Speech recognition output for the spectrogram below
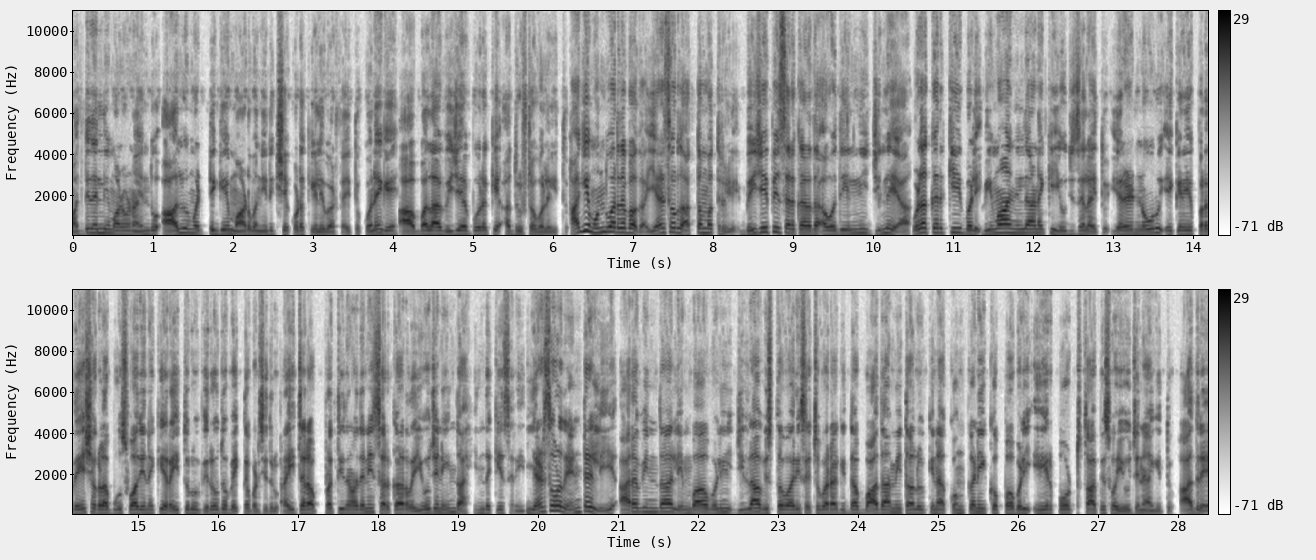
ಮಧ್ಯದಲ್ಲಿ ಮಾಡೋಣ ಎಂದು ಆಲೂಮಟ್ಟಿಗೆ ಮಾಡುವ ನಿರೀಕ್ಷೆ ಕೂಡ ಕೇಳಿ ಬರ್ತಾ ಇತ್ತು. ಕೊನೆಗೆ ಆ ಬಲ ವಿಜಯಪುರಕ್ಕೆ ಅದೃಷ್ಟ ಒಲೆಯಿತು. ಹಾಗೆ ಮುಂದುವರೆದ ಭಾಗ ಎರಡ್ ಸಾವಿರದ ಹತ್ತೊಂಬತ್ತರಲ್ಲಿ ಬಿಜೆಪಿ ಸರ್ಕಾರದ ಅವಧಿಯಲ್ಲಿ ಜಿಲ್ಲೆಯ ಒಳಕರ್ಕಿ ಬಳಿ ವಿಮಾನ ನಿಲ್ದಾಣಕ್ಕೆ ಯೋಜಿಸಲಾಯಿತು. ಎರಡ್ ನೂರು ಎಕರೆ ಪ್ರದೇಶಗಳ ಭೂಸ್ವಾಧೀನಕ್ಕೆ ರೈತರು ವಿರೋಧ ವ್ಯಕ್ತಪಡಿಸಿದರು. ರೈತರ ಪ್ರತಿನಿಧನೆ ಸರ್ಕಾರದ ಯೋಜನೆಯಿಂದ ಹಿಂದಕ್ಕೆ ಸರಿ. ಎರಡ್ ಸಾವಿರದ ಎಂಟರಲ್ಲಿ ಅರವಿಂದ ಲಿಂಬಾವಳಿ ಜಿಲ್ಲಾ ಉಸ್ತುವಾರಿ ಸಚಿವರಾಗಿದ್ದ ಬಾದಾಮಿ ತಾಲೂಕಿನ ಕೊಂಕಣಿಕೊಪ್ಪ ಬಳಿ ಏರ್ಪೋರ್ಟ್ ಸ್ಥಾಪಿಸುವ ಯೋಜನೆ ಆಗಿತ್ತು. ಆದ್ರೆ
